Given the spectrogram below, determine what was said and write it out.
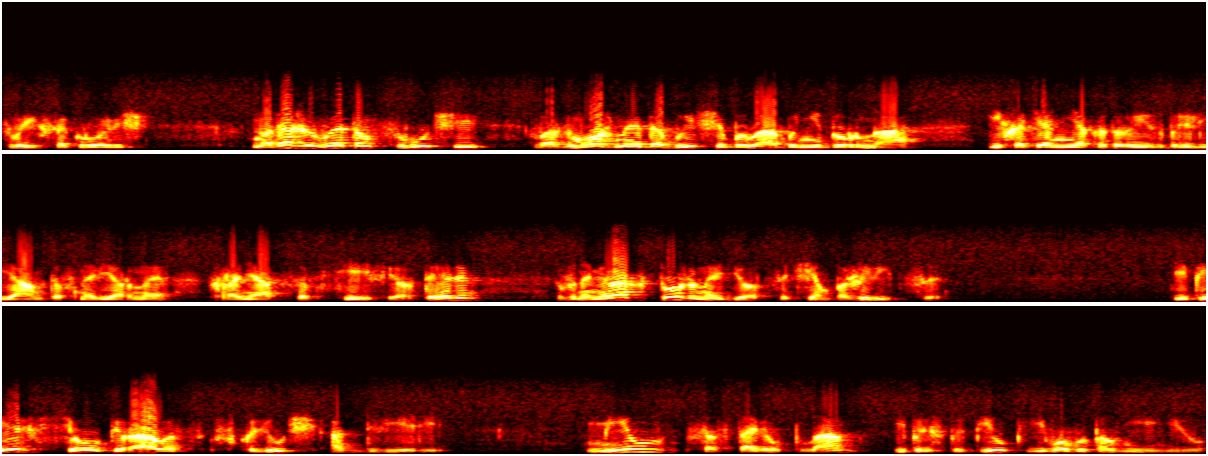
своих сокровищ, но даже в этом случае возможная добыча была бы не дурна, и хотя некоторые из бриллиантов, наверное, хранятся в сейфе отеля, в номерах тоже найдется чем поживиться. Теперь все упиралось в ключ от двери. Милн составил план и приступил к его выполнению.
